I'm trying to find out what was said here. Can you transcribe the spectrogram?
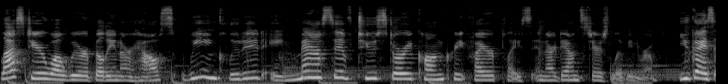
Last year, while we were building our house, we included a massive two-story concrete fireplace in our downstairs living room. You guys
